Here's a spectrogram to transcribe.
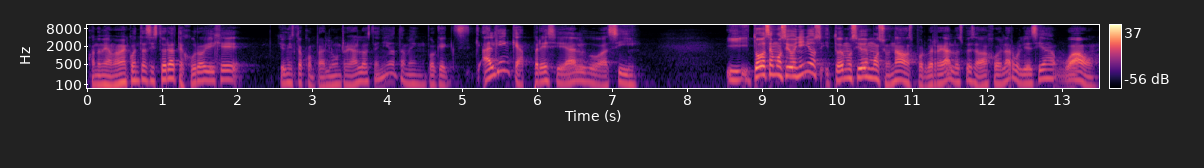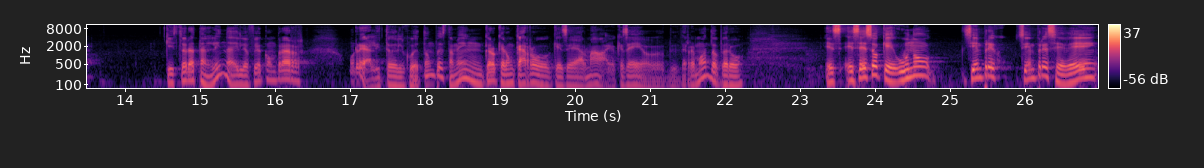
Cuando mi mamá me cuenta esa historia, te juro, dije, yo necesito comprarle un regalo a este niño también, porque alguien que aprecie algo así, y, todos hemos sido niños y todos hemos sido emocionados por ver regalos pues abajo del árbol, y decía, wow, qué historia tan linda, y le fui a comprar un regalito del juguetón, pues también creo que era un carro que se armaba, yo qué sé, o de, remonto, pero es, es, eso que uno siempre, siempre se ve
